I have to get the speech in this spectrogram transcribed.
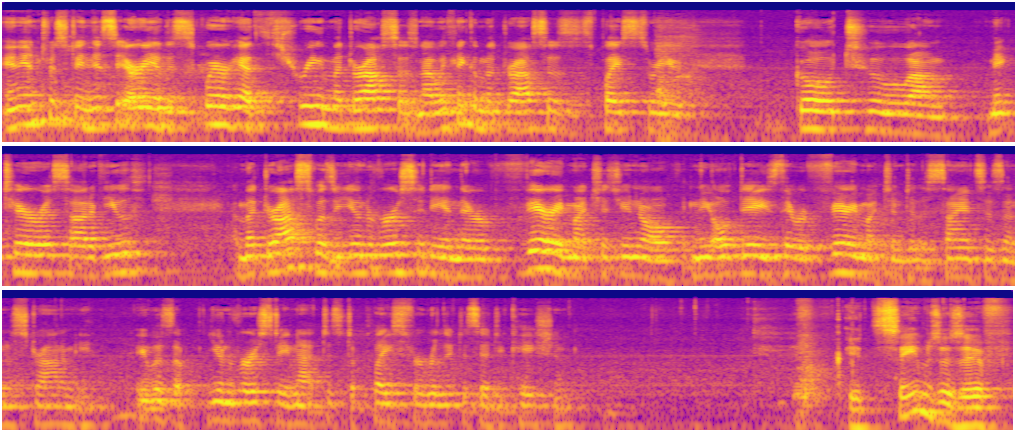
And interesting, this area, the square had three madrasas. Now we think of madrasas as places where you go to um, make terrorists out of youth. Madras was a university, and they were very much, as you know, in the old days, they were very much into the sciences and astronomy. It was a university, not just a place for religious education. It seems as if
